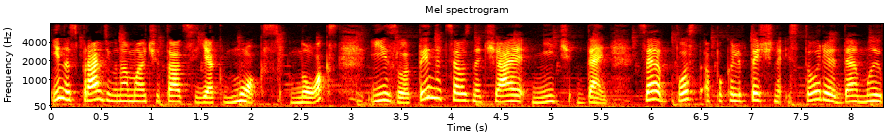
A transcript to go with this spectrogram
І насправді вона має читатися як Мокс Нокс, і з латини це означає означає ніч-день. Це постапокаліптична історія, де ми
